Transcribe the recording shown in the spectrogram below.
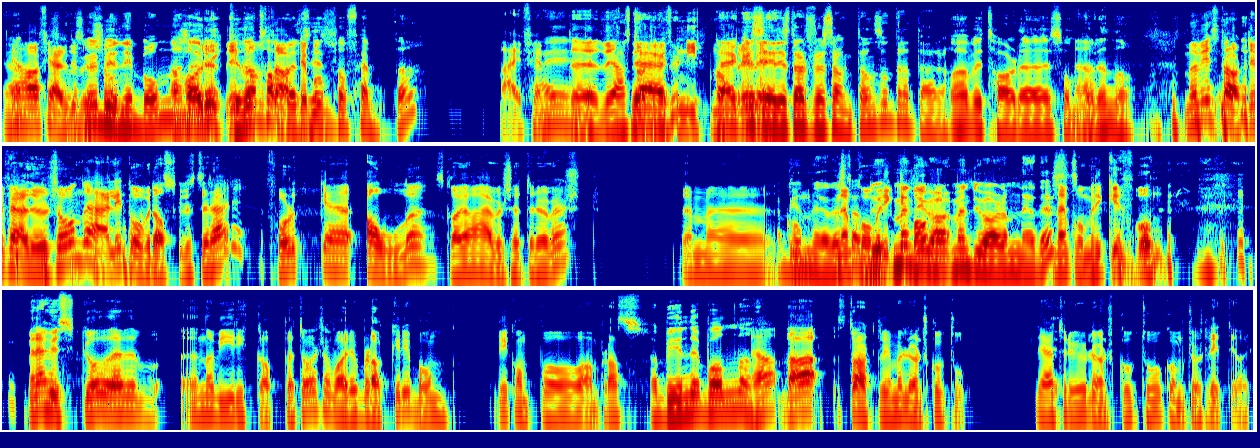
Ja. Jeg har fjerde Skal vi begynne i bånn? Har du ikke noe tabelltips for femte? Nei, Nei, femte. Vi har startet før 19. det er ikke seriestart før sankthans omtrent der, da. Ja, vi tar det i sommeren, da. Men vi starter i fjerde divisjon. Det er litt overraskelser her. Folk, eh, alle skal jo ha Haugesæter øverst. De, eh, kom, nederst, de kommer ikke i du bånn. har, men du har dem nederst? De kommer ikke i bånn. Men jeg husker jo, når vi rykka opp et år, så var det jo Blaker i bånn. Vi kom på annenplass. Ja, Begynn i bånn, da. Ja, da starter vi med Lørenskog 2. Jeg tror Lørenskog 2 kommer til å slite i år.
